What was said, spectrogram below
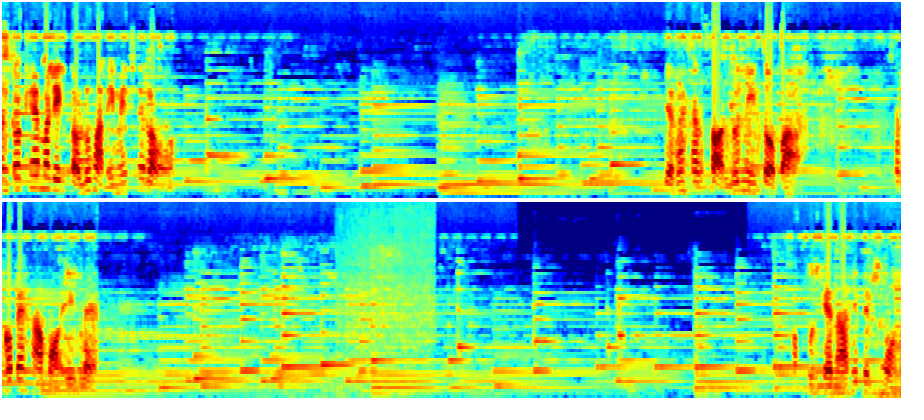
มันก็แค่มะเร็งต่อลูกหมากเองไม่ใช่หรอ เดี๋ยวถ้าฉันสอนรุ่นนี้จบอะ ฉันก็ไปหาหมอเองแหละขอบคุณแกนะที่เป็นห่วง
